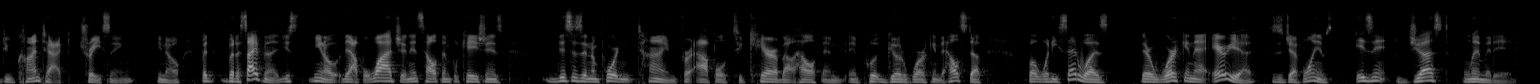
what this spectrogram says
do contact tracing. You know, but but aside from that, just you know, the Apple Watch and its health implications. This is an important time for Apple to care about health and, and put good work into health stuff. But what he said was their work in that area, this is Jeff Williams, isn't just limited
